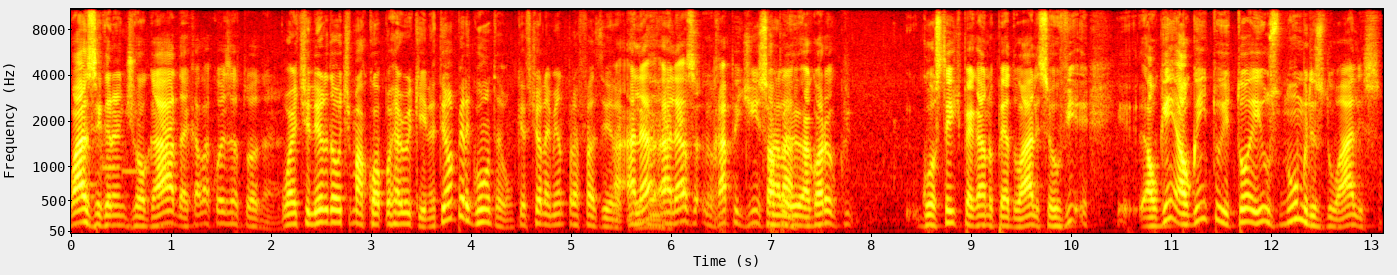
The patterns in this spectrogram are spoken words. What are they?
quase grande jogada, aquela coisa toda. né? O artilheiro da última Copa, o Harry Kane. Eu tenho uma pergunta, um questionamento pra fazer. aqui. Aliás, aliás, rapidinho, só pra, agora eu gostei de pegar no pé do Alisson. Eu vi. Alguém, alguém tuitou aí os números do Alisson.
